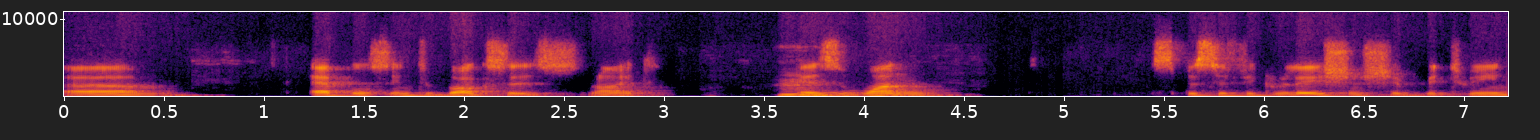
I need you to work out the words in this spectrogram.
um, apples into boxes, right? Hmm. As one specific relationship between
